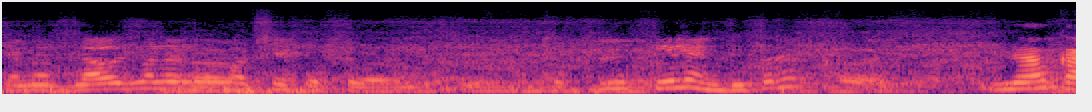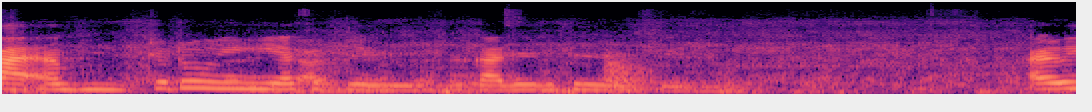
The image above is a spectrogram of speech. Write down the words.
কেন ব্লাউজ বানানোর পর সে করতে পারবে পেলেন ভিতরে? হ্যাঁ। না কা- উম, ছোট ই আছে কাজের ভিতরে আছে। আর ওই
